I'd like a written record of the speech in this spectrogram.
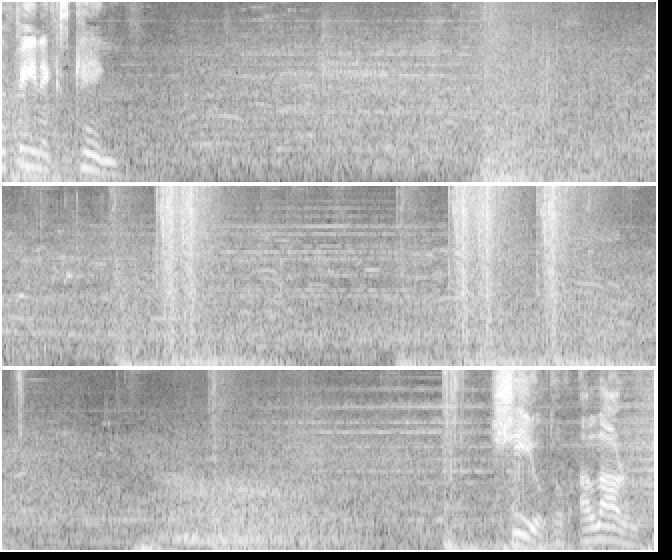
The Phoenix King. Shield of Alarielle.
